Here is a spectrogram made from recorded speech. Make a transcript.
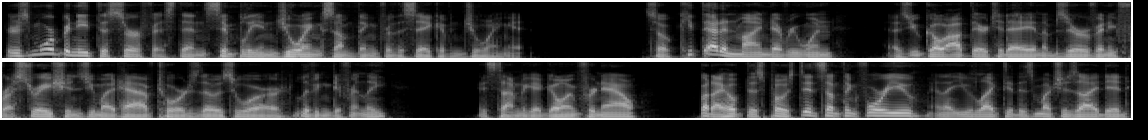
there's more beneath the surface than simply enjoying something for the sake of enjoying it. So keep that in mind, everyone, as you go out there today and observe any frustrations you might have towards those who are living differently. It's time to get going for now. But I hope this post did something for you and that you liked it as much as I did.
